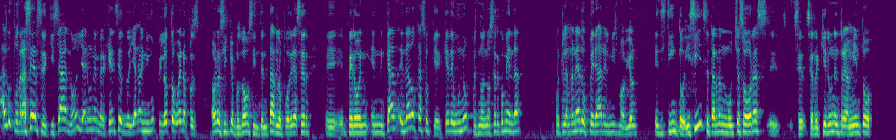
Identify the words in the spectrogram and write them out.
algo podrá hacerse, quizá, ¿no? Ya en una emergencia donde ya no hay ningún piloto, bueno, pues ahora sí que pues vamos a intentarlo, podría ser, eh, pero en, en, dado caso que quede uno, pues no, no se recomienda, porque la manera de operar el mismo avión es distinto. Y sí, se tardan muchas horas, eh, se, requiere un entrenamiento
